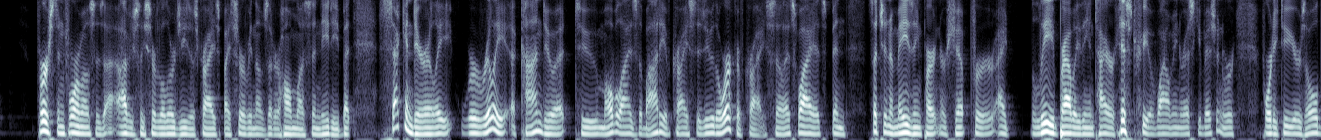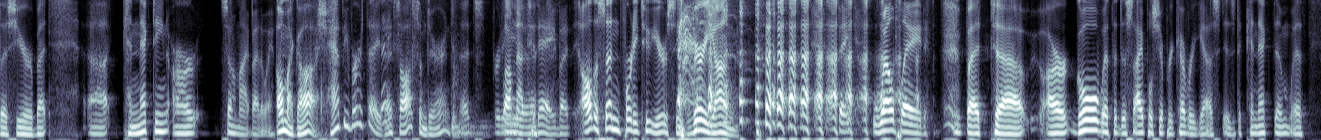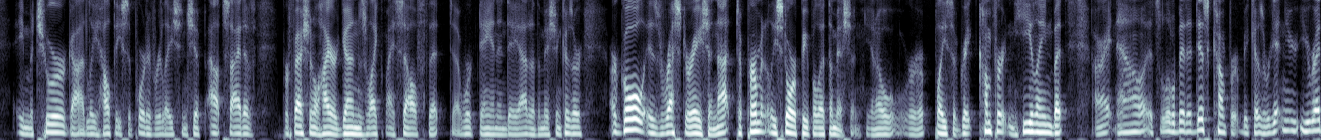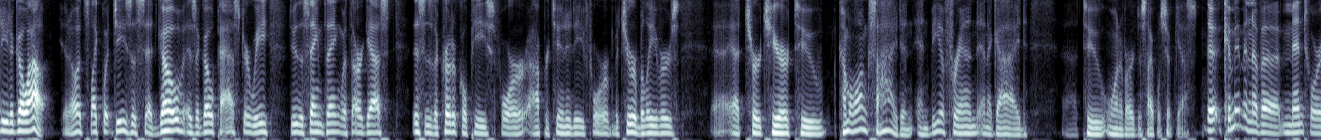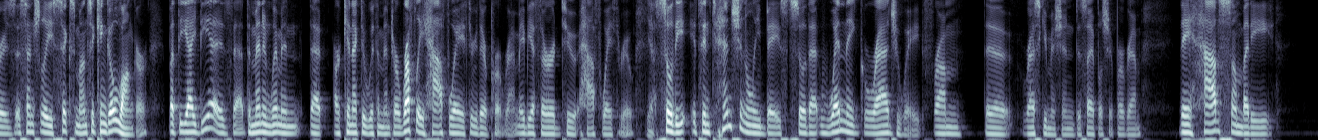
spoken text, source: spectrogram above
first and foremost, is obviously serve the Lord Jesus Christ by serving those that are homeless and needy. But secondarily, we're really a conduit to mobilize the body of Christ to do the work of Christ. So that's why it's been such an amazing partnership for, I believe, probably the entire history of Wyoming Rescue Mission. We're 42 years old this year, but uh, connecting our so am I, by the way. Oh my gosh! Happy birthday! Thanks. That's awesome, Darren. That's pretty. Well, I'm not uh, today, but all of a sudden, 42 years seems very young. well played. But uh, our goal with the discipleship recovery guest is to connect them with a mature, godly, healthy, supportive relationship outside of professional hired guns like myself that uh, work day in and day out of the mission because our our goal is restoration, not to permanently store people at the mission. You know, we're a place of great comfort and healing, but all right, now it's a little bit of discomfort because we're getting you, you ready to go out. You know, it's like what Jesus said go as a go pastor. We do the same thing with our guests. This is the critical piece for opportunity for mature believers uh, at church here to come alongside and, and be a friend and a guide to one of our discipleship guests. The commitment of a mentor is essentially six months. It can go longer. But the idea is that the men and women that are connected with a mentor roughly halfway through their program, maybe a third to halfway through. Yes. So the it's intentionally based so that when they graduate from the rescue mission discipleship program, they have somebody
